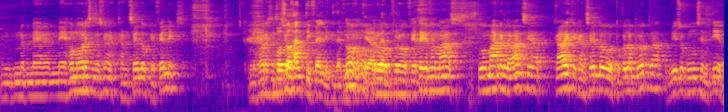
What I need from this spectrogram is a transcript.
Me, me, me dejó mejores sensaciones Cancelo que Félix. Mejores Vos sos anti-Félix, No, no, definitivamente. pero, pero fíjate que fue más, tuvo más relevancia. Cada vez que Cancelo tocó la pelota, lo hizo con un sentido.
